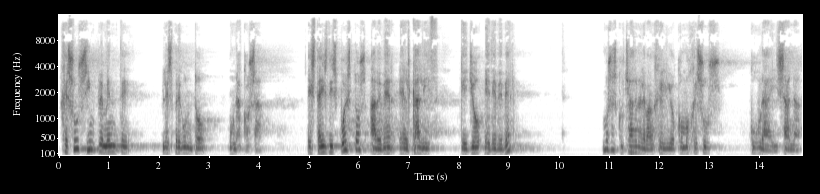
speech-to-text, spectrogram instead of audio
Jesús simplemente les preguntó una cosa. ¿Estáis dispuestos a beber el cáliz que yo he de beber? Hemos escuchado en el Evangelio cómo Jesús cura y sana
